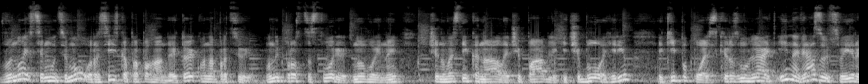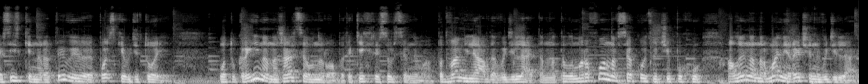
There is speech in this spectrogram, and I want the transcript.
Виною всьому цьому російська пропаганда і то, як вона працює. Вони просто створюють новини, чи новосні канали, чи пабліки, чи блогерів, які по-польськи розмовляють і нав'язують свої російські наративи польській аудиторії. От Україна, на жаль, цього не робить. Таких ресурсів немає. По 2 мільярда виділяють там на телемарафон на всяку цю чепуху, але на нормальні речі не виділяють.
